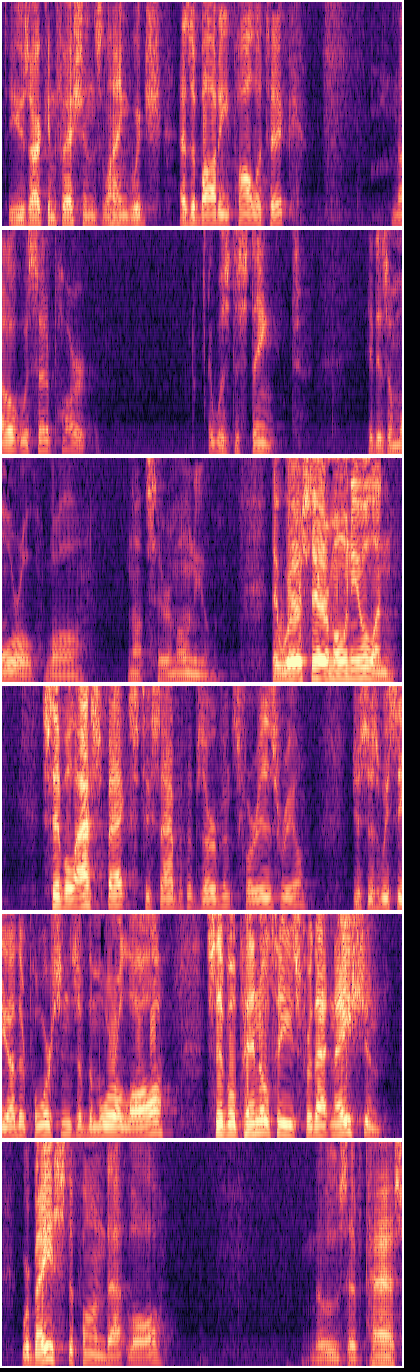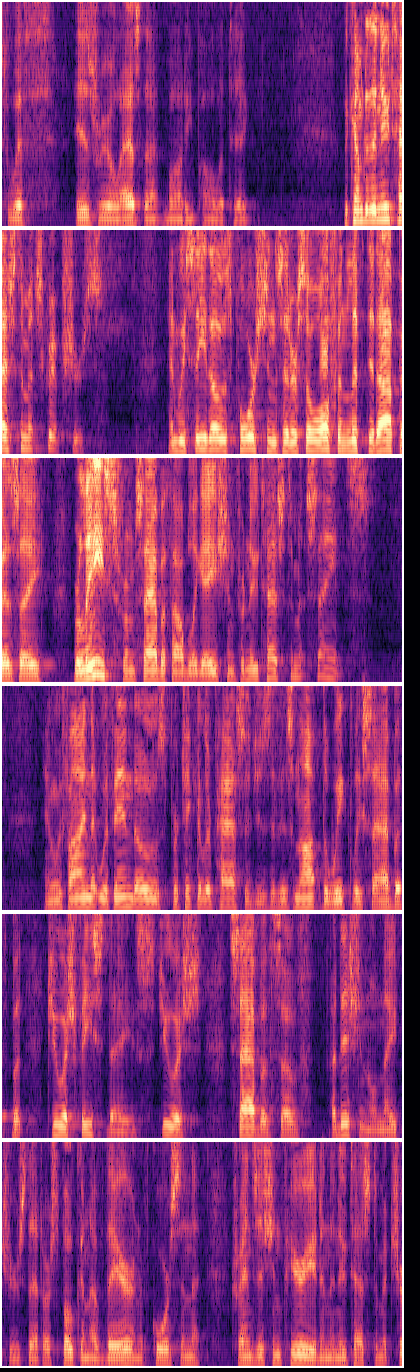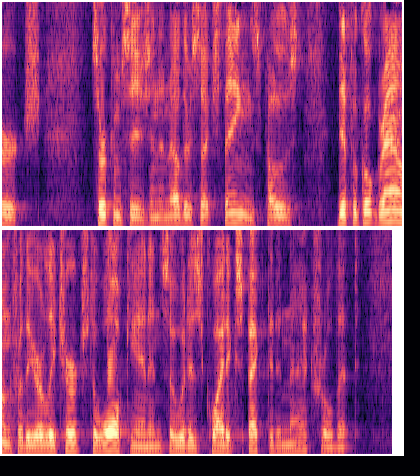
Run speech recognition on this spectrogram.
to use our confession's language, as a body politic? No, it was set apart. It was distinct. It is a moral law, not ceremonial. There were ceremonial and civil aspects to Sabbath observance for Israel, just as we see other portions of the moral law Civil penalties for that nation were based upon that law. Those have passed with Israel as that body politic. We come to the New Testament scriptures, and we see those portions that are so often lifted up as a release from Sabbath obligation for New Testament saints. And we find that within those particular passages, it is not the weekly Sabbath, but Jewish feast days, Jewish Sabbaths of additional natures that are spoken of there, and of course in that transition period in the New Testament church. Circumcision and other such things posed difficult ground for the early church to walk in, and so it is quite expected and natural that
